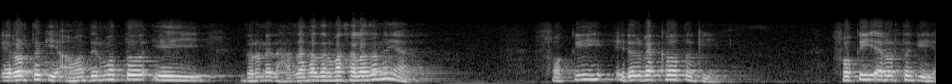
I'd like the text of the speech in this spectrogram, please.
এর অর্থ কি আমাদের মতো এই ধরনের হাজার হাজার মাসালা জানাইয়া? ফকি এটার ব্যাখ্যা হতো কি? ফকি এর অর্থ কি?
